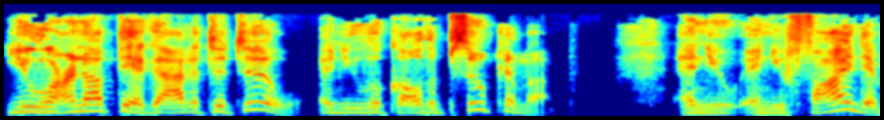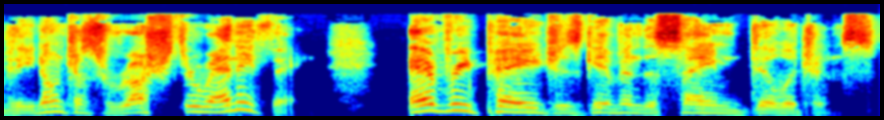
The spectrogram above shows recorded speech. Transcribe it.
You learn up the Agadata too, and you look all the psukim up, and you and you find everything. You don't just rush through anything. Every page is given the same diligence.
